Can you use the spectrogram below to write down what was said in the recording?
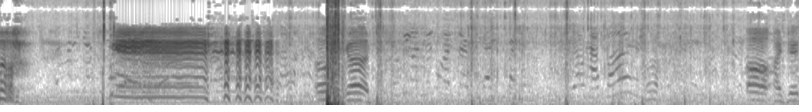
If Oh. My god. Oh, I did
